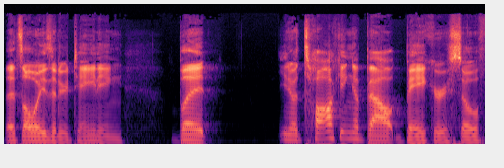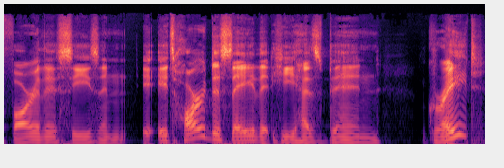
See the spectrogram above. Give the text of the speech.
that's always entertaining. But you know, talking about Baker so far this season, it, it's hard to say that he has been great,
